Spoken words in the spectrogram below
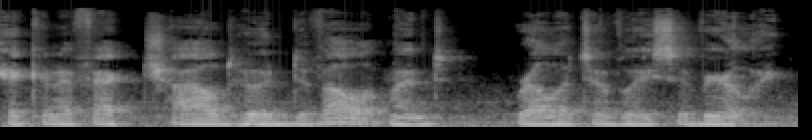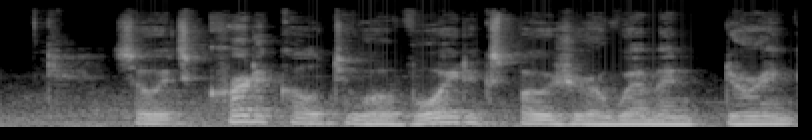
it can affect childhood development relatively severely. So it's critical to avoid exposure of women during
